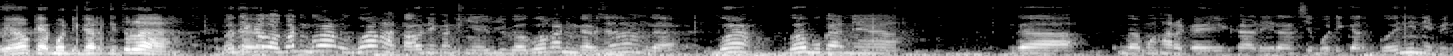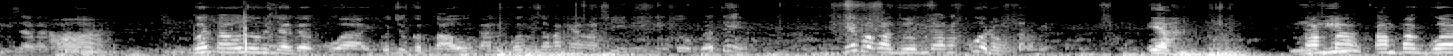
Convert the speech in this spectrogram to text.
Ya kayak bodyguard gitulah. Itu berarti kalau kan gua gua nggak tahu nih kondisinya juga gua kan nggak bisa nggak gua gua bukannya nggak nggak menghargai kehadiran si bodyguard gue ini nih pin misalkan Ah, gue tahu lu ngejaga gua gue cukup tahu kan gue misalkan yang ngasih ini ini tuh berarti dia bakal turun ke anak gua dong ntar Pin. iya. tanpa mungkin tanpa gua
